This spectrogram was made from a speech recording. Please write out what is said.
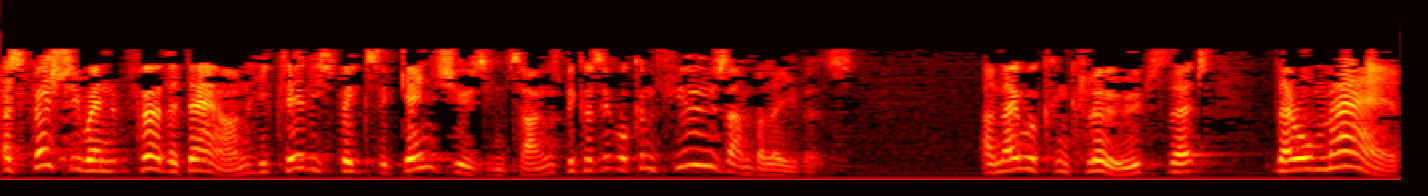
Especially when further down he clearly speaks against using tongues because it will confuse unbelievers. And they will conclude that they're all mad.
